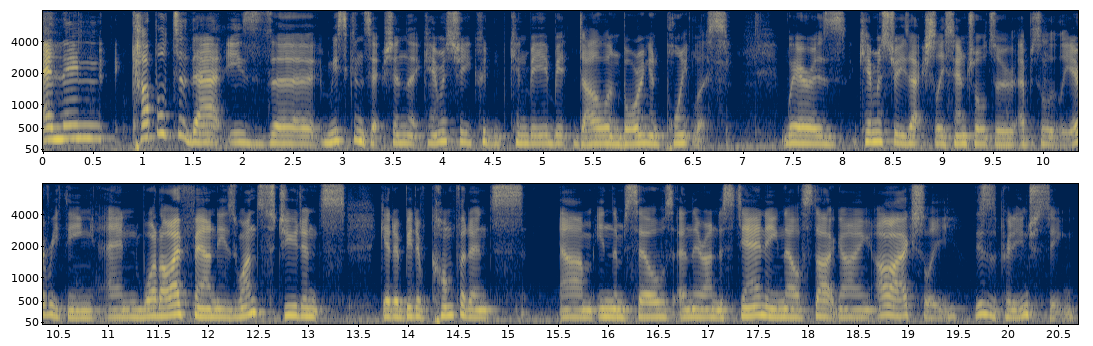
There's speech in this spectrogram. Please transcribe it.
and then coupled to that is the misconception that chemistry could can be a bit dull and boring and pointless. Whereas chemistry is actually central to absolutely everything. And what I've found is once students get a bit of confidence um, in themselves and their understanding, they'll start going, oh, actually, this is pretty interesting.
